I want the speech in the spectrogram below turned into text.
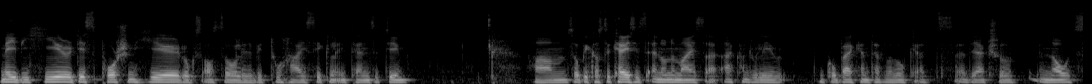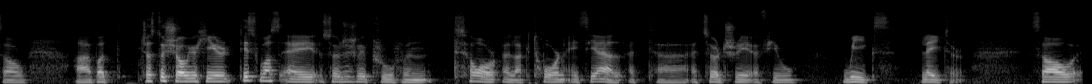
Maybe here, this portion here looks also a little bit too high signal intensity. Um, so because the case is anonymized, I, I, can't really go back and have a look at, at the actual notes. So, uh, but just to show you here, this was a surgically proven tor like torn ACL at, uh, at surgery a few weeks later. So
